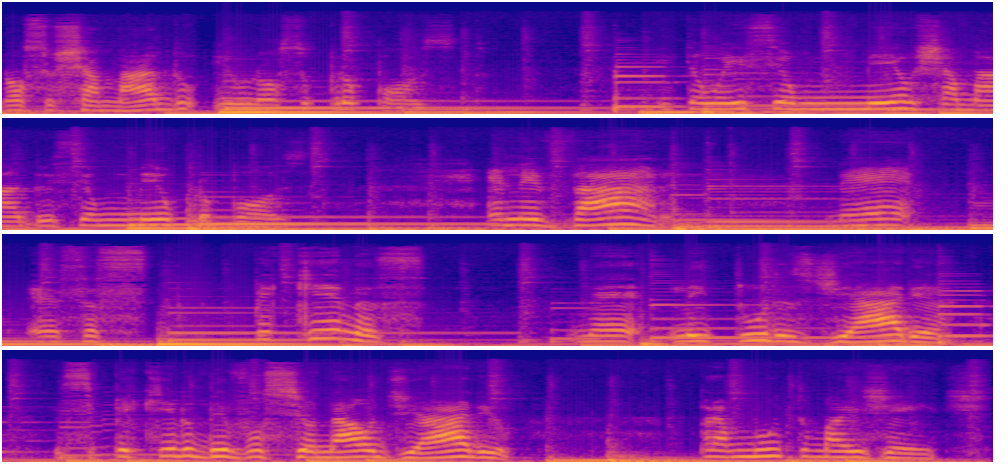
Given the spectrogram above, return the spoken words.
nosso chamado e o nosso propósito. Então, esse é o meu chamado, esse é o meu propósito. É levar né, essas pequenas né, leituras diárias, esse pequeno devocional diário para muito mais gente.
